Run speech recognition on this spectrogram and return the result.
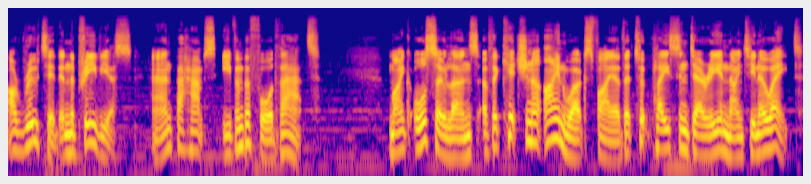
are rooted in the previous, and perhaps even before that. Mike also learns of the Kitchener Ironworks fire that took place in Derry in 1908.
